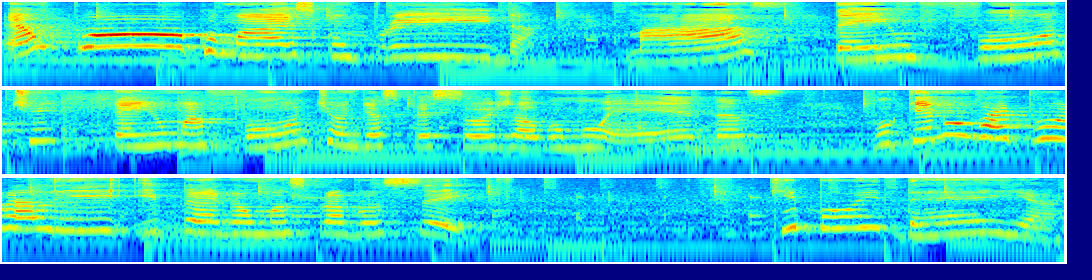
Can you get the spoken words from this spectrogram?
É um pouco mais comprida, mas tem um fonte, tem uma fonte onde as pessoas jogam moedas. Por que não vai por ali e pega umas para você? Que boa ideia!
